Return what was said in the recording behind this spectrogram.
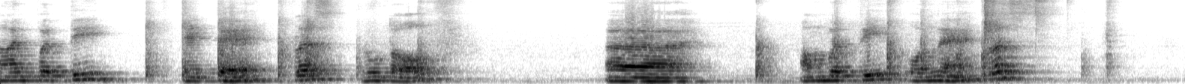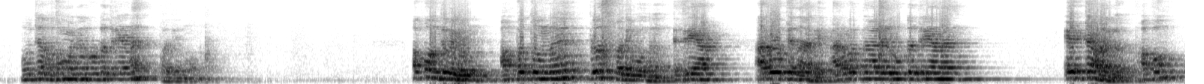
നാൽപ്പത്തി എട്ട് പ്ലസ് റൂട്ട് ഓഫ് അമ്പത്തി ഒന്ന് പ്ലസ് നൂറ്റി അറുപത്തി ഒമ്പതിന്റെ റൂട്ട് എത്രയാണ്? പതിമൂന്ന്. അപ്പൊ എന്ത് വരും? അമ്പത്തൊന്ന് പ്ലസ് പതിമൂന്ന്. എത്രയാ? അറുപത്തിനാല്. അറുപത്തിനാല് റൂട്ട് എത്രയാണ്? എട്ടാണല്ലോ. അപ്പം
